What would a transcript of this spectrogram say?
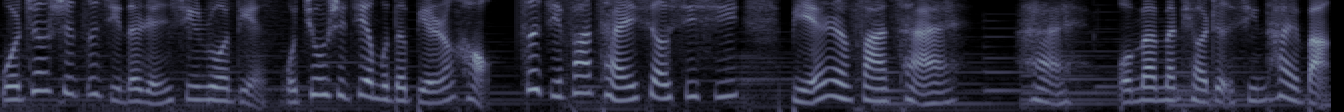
我正是自己的人性弱点，我就是见不得别人好，自己发财笑嘻嘻，别人发财，嗨，我慢慢调整心态吧。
